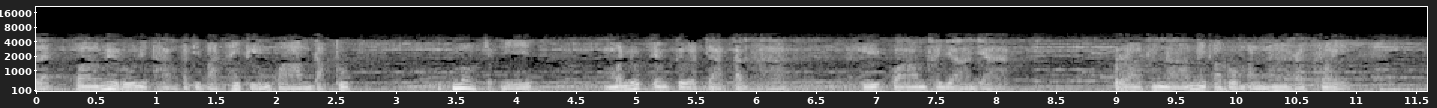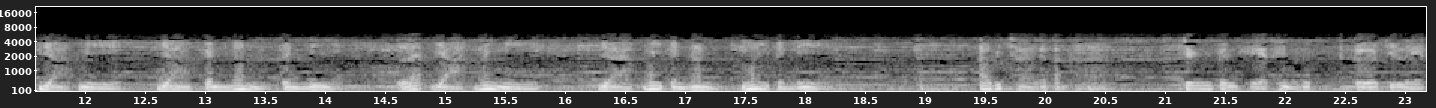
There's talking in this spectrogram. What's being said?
และความไม่รู้ในทางปฏิบัติให้ถึงความดับทุกข์นอกจากนี้ มนุษย์ยังเกิดจากตัณหาคือความทยานอยาก ปรารถนาในอารมณ์อันน่ารักใคร่อยากมี อยากเป็นนั่นเป็นนี่ และอยากไม่มี อยากไม่เป็นนั่น ไม่เป็นนี่ อวิชชาและตัณหา จึงเป็นเหตุให้มนุษย์เกิดกิเลส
